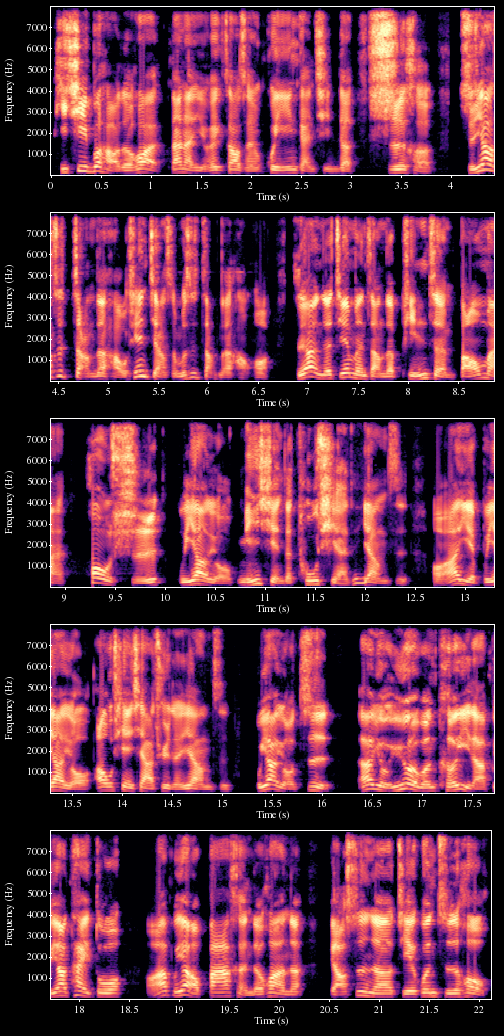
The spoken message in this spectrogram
脾气不好的话，当然也会造成婚姻感情的失和。只要是长得好，我先讲什么是长得好哈，只要你的肩门长得平整、饱满、厚实，不要有明显的凸起来的样子哦，啊，也不要有凹陷下去的样子。不要有痣，然后有鱼尾纹可以啦，不要太多啊。不要有疤痕的话呢，表示呢结婚之后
